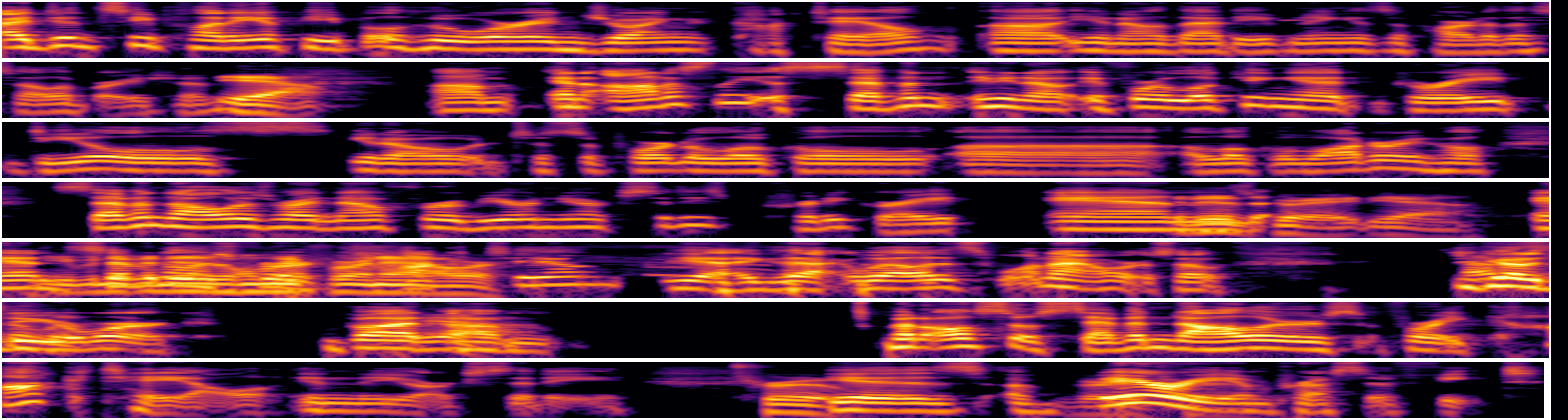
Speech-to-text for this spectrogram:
I did see plenty of people who were enjoying a cocktail, uh, you know, that evening as a part of the celebration. Yeah. Um, and honestly, a seven, you know, if we're looking at great deals, you know, to support a local uh, a local watering hole, seven dollars right now for a beer in New York City is pretty great. And It is great, yeah. and Even $7 for for an hour. Yeah, exactly. Well, it's one hour, so you got to do your work. But Yeah. um, but also seven dollars for a cocktail in New York City True. is a Very very, impressive feat.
